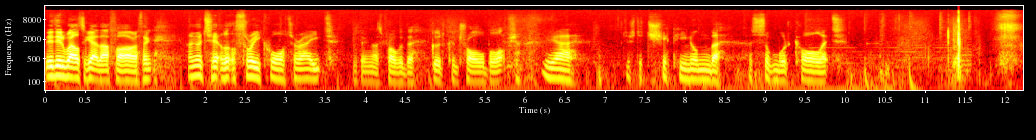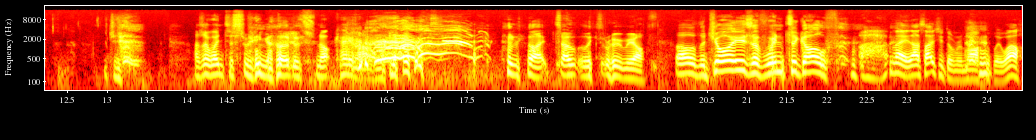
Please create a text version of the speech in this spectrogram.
They did well to get that far, I think. I'm going to hit a little three quarter eight. I think that's probably the good controllable option. Yeah, just a chippy number, as some would call it. As I went to swing, a load of snot came out of my nose and like totally threw me off. Oh, the joys of winter golf. Ah, mate, that's actually done remarkably well.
